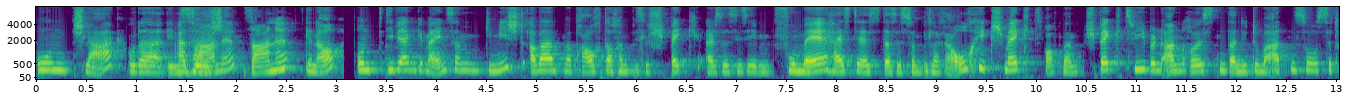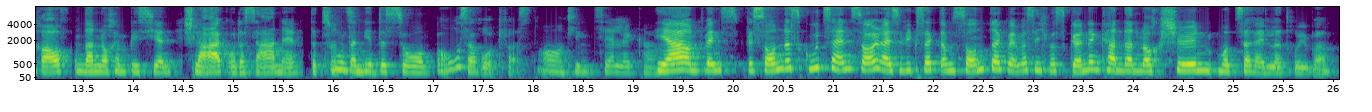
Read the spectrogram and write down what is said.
und Schlag oder eben Also Sahne. Sahne. Genau. Und die werden gemeinsam gemischt, aber man braucht auch ein bisschen Speck. Also es ist eben Fumé, heißt ja, es, dass es so ein bisschen rauchig schmeckt. Braucht man Speck, Zwiebeln anrösten, dann die Tomatensauce drauf und dann noch ein bisschen Schlag oder Sahne dazu. Und dann Dazu. wird es so rosarot fast. Oh, klingt sehr lecker. Ja, und wenn es besonders gut sein soll, also wie gesagt am Sonntag, wenn man sich was gönnen kann, dann noch schön Mozzarella drüber.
